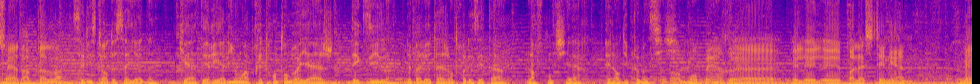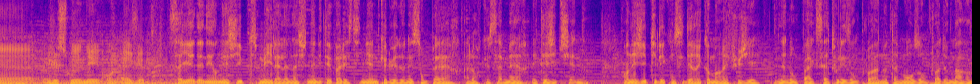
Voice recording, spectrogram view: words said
Sayed Abdallah. C'est l'histoire de Sayed, qui a atterri à Lyon après 30 ans de voyage, d'exil, de ballottage entre les États, leurs frontières et leur diplomatie. Euh, Mon père, euh, il, il est palestinien, mais je suis né en Égypte. Sayed est né en Égypte, mais il a la nationalité palestinienne que lui a donnée son père, alors que sa mère est égyptienne. En Égypte, il est considéré comme un réfugié. Il n'a donc pas accès à tous les emplois, notamment aux emplois de marin,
